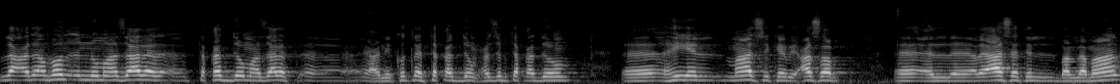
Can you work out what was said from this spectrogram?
لا أنا أظن أنه ما زال التقدم ما زالت آه، يعني كتلة تقدم حزب تقدم آه، هي الماسكة بعصب رئاسة البرلمان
